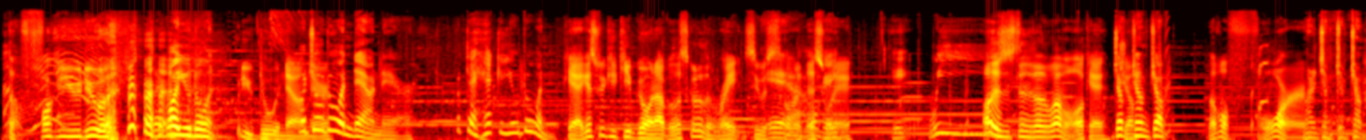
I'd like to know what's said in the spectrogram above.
what the fuck are you doing? Like, what are you doing? what are you doing down What there? you doing down there? What the heck are you doing? Okay, I guess we could keep going up, but let's go to the right and see what's Yeah, over this okay. way. Hey, wee. Oh, there's just another level. Okay. jump, jump, jump. jump. Level four. Wanna jump, jump, jump.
